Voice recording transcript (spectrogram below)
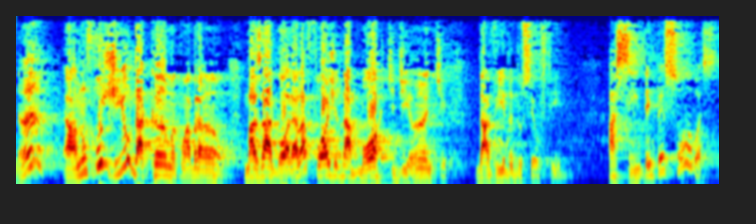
Né? Ela não fugiu da cama com Abraão, mas agora ela foge da morte diante da vida do seu filho. Assim tem pessoas.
